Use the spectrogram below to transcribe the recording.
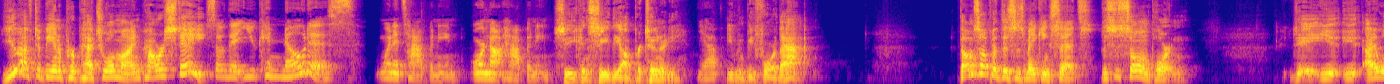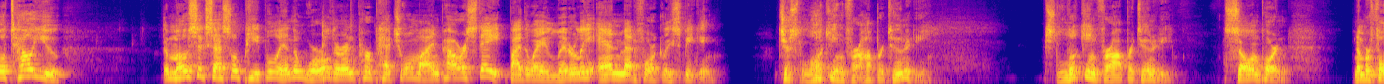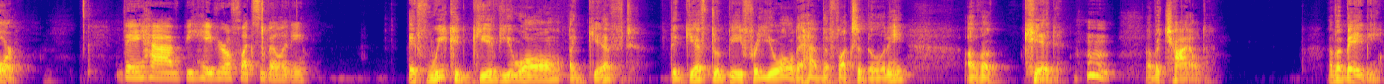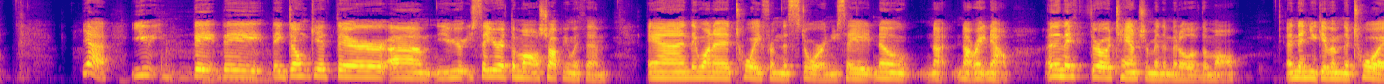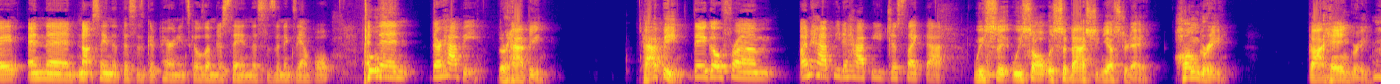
You have to be in a perpetual mind power state So that you can notice when it's happening or not happening. so you can see the opportunity. Yep. even before that. Thumbs up if this is making sense. This is so important. You- you- I will tell you, the most successful people in the world are in perpetual mind power state, by the way, literally and metaphorically speaking. Just looking for opportunity. Just looking for opportunity. So important. Number four, They have behavioral flexibility. if we could give you all a gift, the gift would be for you all to have the flexibility of a kid, of a child, of a baby. Yeah, you they they they don't get their um you, you say you're at the mall shopping with them and they want a toy from the store and you say no not not right now and then they throw a tantrum in the middle of the mall and then you give them the toy, and then not saying that this is good parenting skills. I'm just saying this is an example, Poof. and then they're happy. They're happy. Happy. They go from unhappy to happy just like that. We see, we saw it with Sebastian yesterday. Hungry, got hangry,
